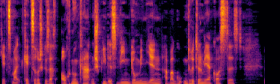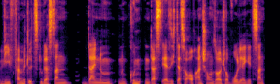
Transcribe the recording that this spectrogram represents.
jetzt mal ketzerisch gesagt auch nur ein Kartenspiel ist wie ein Dominion, aber guten Drittel mehr kostet. Wie vermittelst du das dann deinem Kunden, dass er sich das auch anschauen sollte, obwohl er jetzt dann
